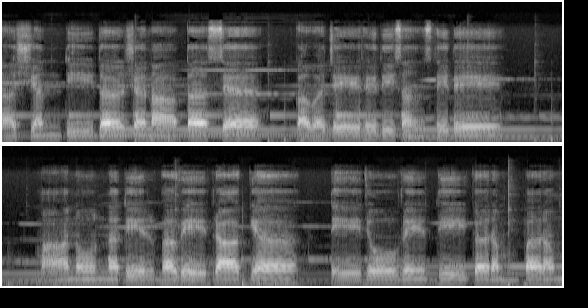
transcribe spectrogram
नश्यन्ति दर्शनात्तस्य कवचे हृदि संस्थिते। मानोन्नतिर्भवेद्राज्ञ तेजो वृद्धिकरं परम्।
